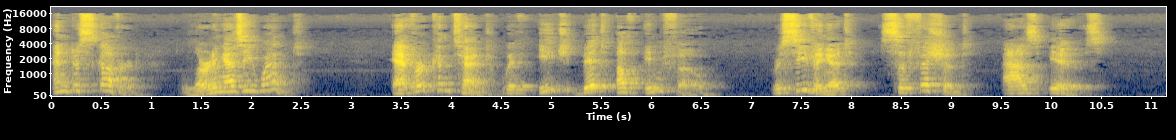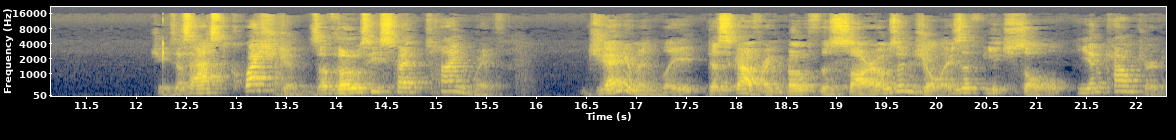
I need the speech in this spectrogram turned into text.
and discovered, learning as he went, ever content with each bit of info, receiving it sufficient as is. Jesus asked questions of those he spent time with, genuinely discovering both the sorrows and joys of each soul he encountered.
